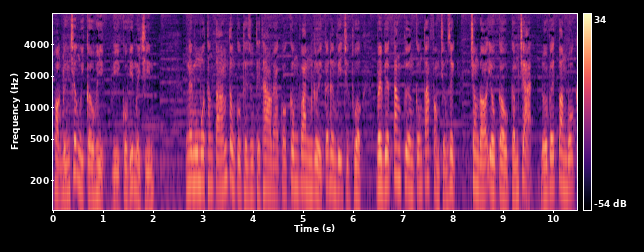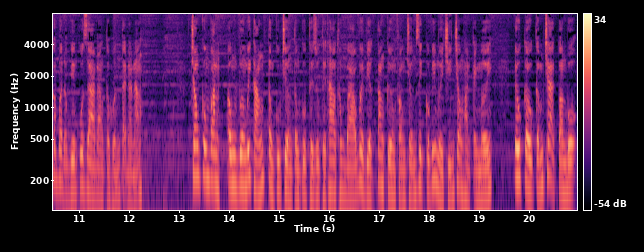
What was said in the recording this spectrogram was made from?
hoặc đứng trước nguy cơ hủy vì Covid-19. Ngày 1 tháng 8, Tổng cục Thể dục Thể thao đã có công văn gửi các đơn vị trực thuộc về việc tăng cường công tác phòng chống dịch, trong đó yêu cầu cấm trại đối với toàn bộ các vận động viên quốc gia đang tập huấn tại Đà Nẵng. Trong công văn, ông Vương Bích Thắng, Tổng cục trưởng Tổng cục Thể dục Thể thao thông báo về việc tăng cường phòng chống dịch COVID-19 trong hoàn cảnh mới, yêu cầu cấm trại toàn bộ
